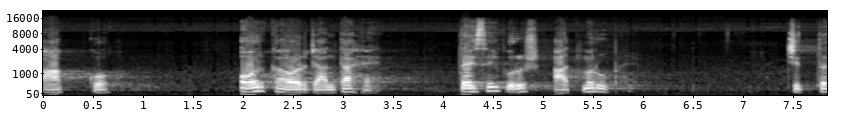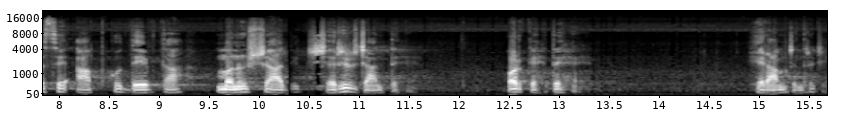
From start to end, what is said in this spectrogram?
आपको और का और जानता है, तैसे ही पुरुष आत्मरूप है। चित्त से आपको देवता, मनुष्य आदि शरीर जानते हैं और कहते हैं, हे रामचंद्र जी,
